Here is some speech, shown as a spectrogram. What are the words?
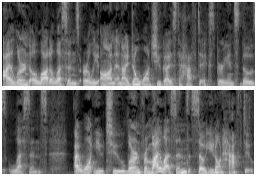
I learned a lot of lessons early on, and I don't want you guys to have to experience those lessons. I want you to learn from my lessons so you don't have to.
